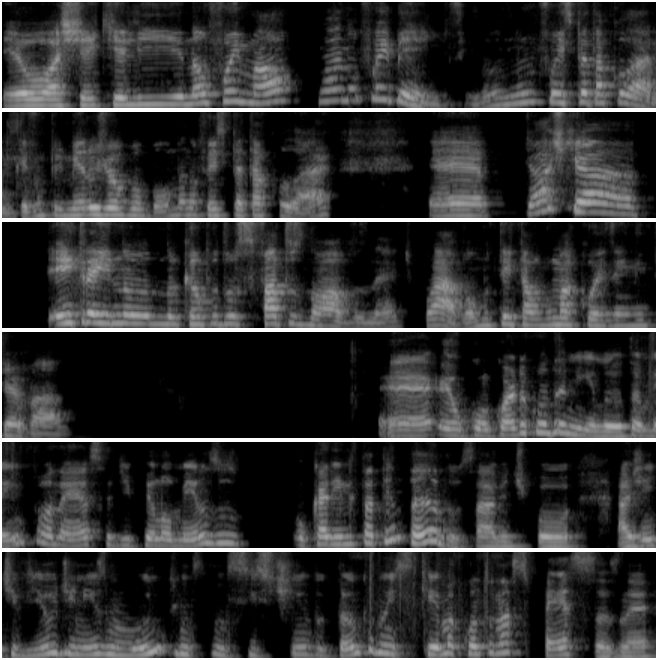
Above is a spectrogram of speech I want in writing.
eu achei que ele não foi mal, mas não foi bem. Assim, não, não, foi espetacular. Ele teve um primeiro jogo bom, mas não foi espetacular. É, eu acho que a, entra aí no, no campo dos fatos novos, né? Tipo, ah, vamos tentar alguma coisa aí no intervalo. É, eu concordo com o Danilo. Eu também tô nessa de pelo menos o, o Carilli tá tentando, sabe? Tipo, a gente viu o Diniz muito insistindo tanto no esquema quanto nas peças, né?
